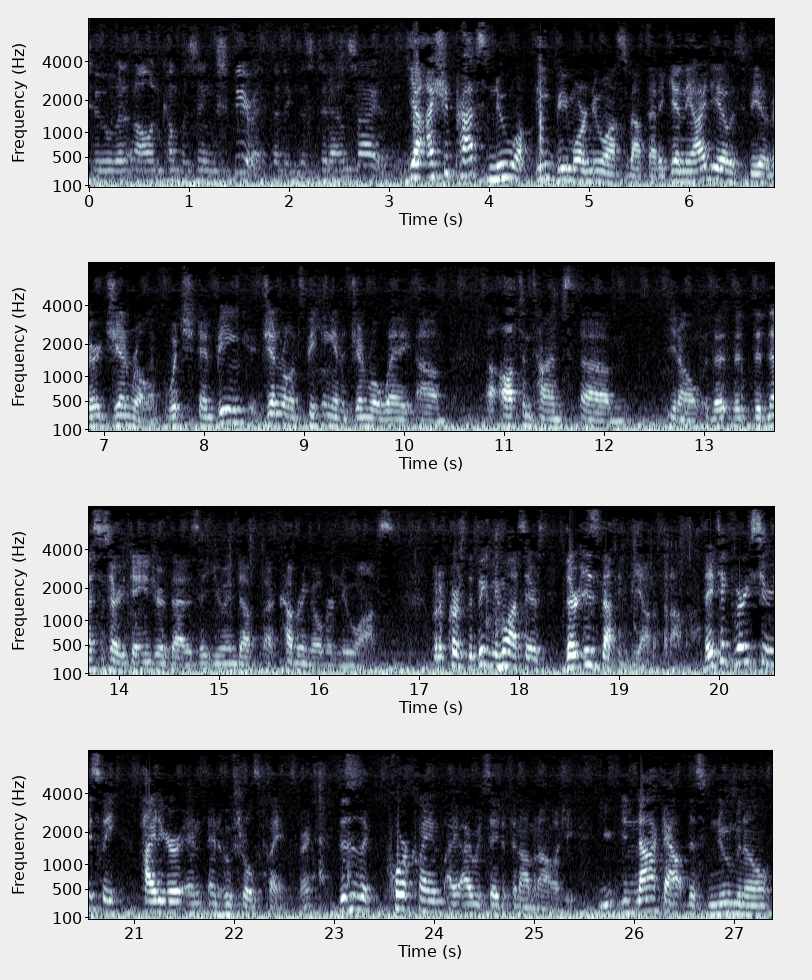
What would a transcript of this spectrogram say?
to an all-encompassing spirit that existed outside of it. Yeah, I should perhaps nu- be, be more nuanced about that. Again, the idea was to be a very general, which and being general and speaking in a general way, um, uh, oftentimes, um, you know, the, the, the necessary danger of that is that you end up uh, covering over nuance. But of course, the big nuance there is there is nothing beyond the phenomena. They take very seriously Heidegger and, and Husserl's claims. Right? This is a core claim, I, I would say, to phenomenology. You, you knock out this noumenal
